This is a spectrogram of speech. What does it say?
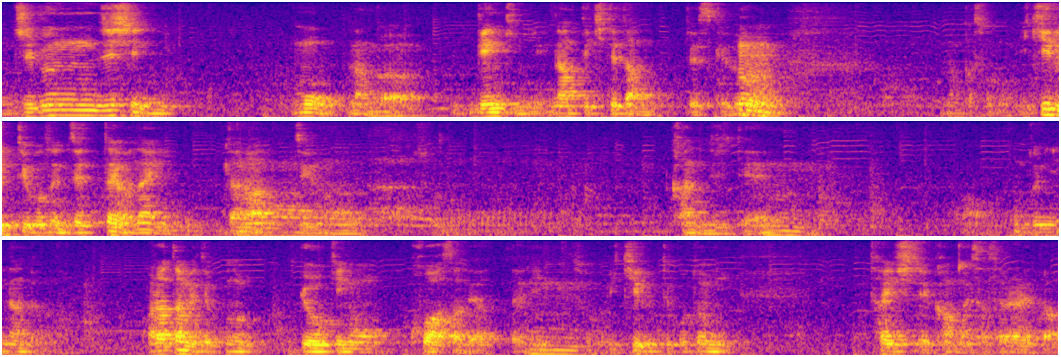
うん自分自身もなんか元気になってきてたんですけど、うん。なんかその生きるっていうことに絶対はないんだなっていうのを感じて、うん。まあ本当になんだろうな改めてこの病気の怖さであったり、うん。その生きるってことに対して考えさせられたうん。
